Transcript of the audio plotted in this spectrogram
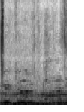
Bring her to the body.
